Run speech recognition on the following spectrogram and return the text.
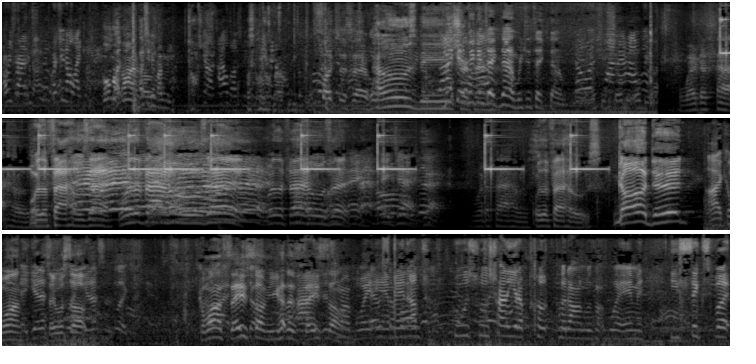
Are we friends? Or do you not like me? Oh my god. Yeah, Kyle loves me. Fuck this out. Hose We can, we can take them. We can take them. No, it's fine. Where the fat hoes? Where the fat hoes at? Where the fat hoes at? Where the fat hoes at? Hey, Jack, Jack. Where the fat hoes? Where the fat hose. God, dude. All right, come on. Hey, get us Say a what's flick, up. Get us a flick. Come on, say something. You gotta say Alright, this is my something. boy Amen. I'm who's who's trying to get a put, put on with my boy Amen. He's six foot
